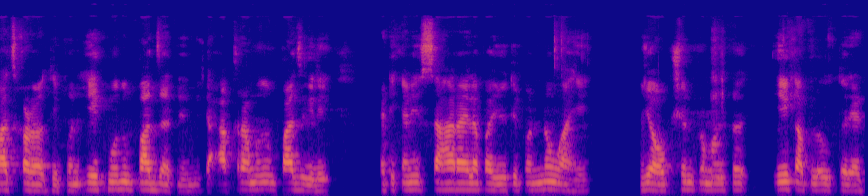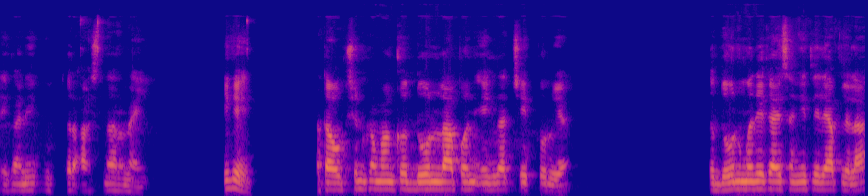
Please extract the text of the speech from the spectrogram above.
पाच काढावं लागते पण एक मधून पाच जात नाही. म्हणजे अकरा मधून पाच गेले या ठिकाणी सहा राहायला पाहिजे होते पण नऊ आहे. म्हणजे ऑप्शन क्रमांक एक आपलं उत्तर या ठिकाणी उत्तर असणार नाही. ठीक आहे? आता ऑप्शन क्रमांक दोन ला आपण एकदा चेक करूया. तर दोन मध्ये काय सांगितलेले आपल्याला?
